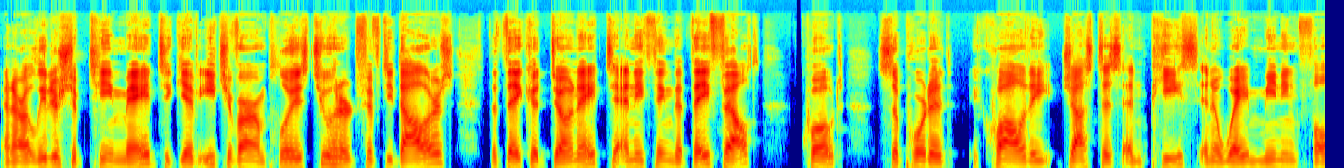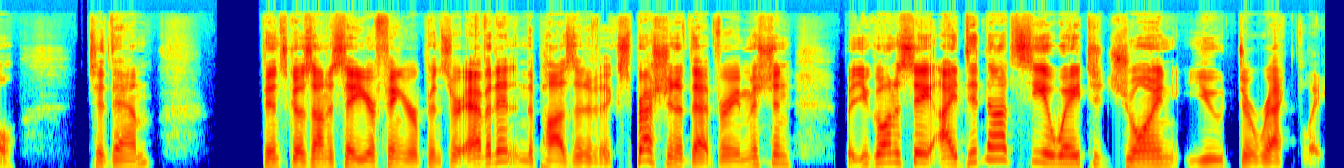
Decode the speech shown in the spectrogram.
and our leadership team made to give each of our employees $250 that they could donate to anything that they felt, quote, supported equality, justice, and peace in a way meaningful to them. Vince goes on to say, Your fingerprints are evident in the positive expression of that very mission. But you go on to say, I did not see a way to join you directly.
